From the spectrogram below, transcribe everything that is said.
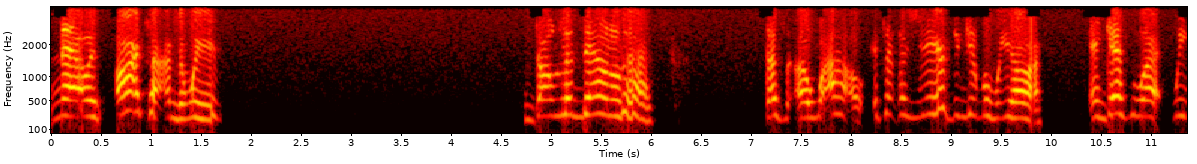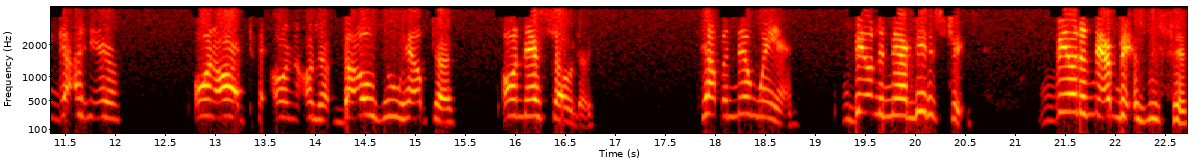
Now it's our time to win. Don't look down on us. That's a wow. It took us years to get where we are. And guess what? We got here on our on on the, those who helped us on their shoulders, helping them win, building their ministries, building their businesses.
